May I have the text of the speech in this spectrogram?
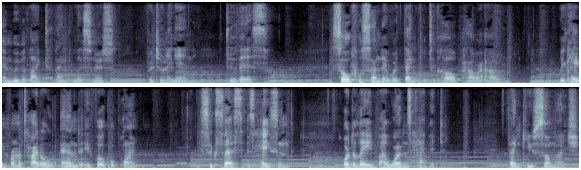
And we would like to thank the listeners for tuning in to this Soulful Sunday, we're thankful to call Power Hour. We came from a title and a focal point. Success is hastened or delayed by one's habit. Thank you so much.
